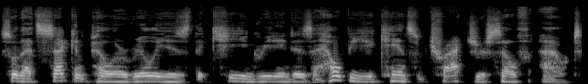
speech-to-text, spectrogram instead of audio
So that second pillar really is the key ingredient as a helper. You can't subtract yourself out.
